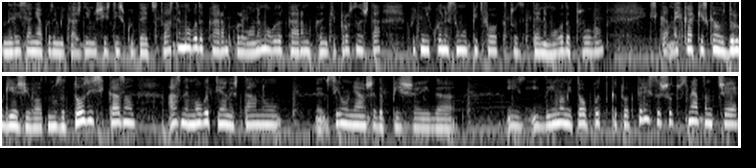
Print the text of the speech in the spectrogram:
Нали, сега някой да ми каже да имаш истинско детство. Аз не мога да карам колело, не мога да карам кънки. Просто неща, които никога не съм опитвала като дете. Не мога да плувам. И си казвам, как искам в другия живот. Но за този си казвам, аз не мога тия неща, но е, сигурно нямаше да пиша и да, и, и да имам и този път като актриса, защото смятам, че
